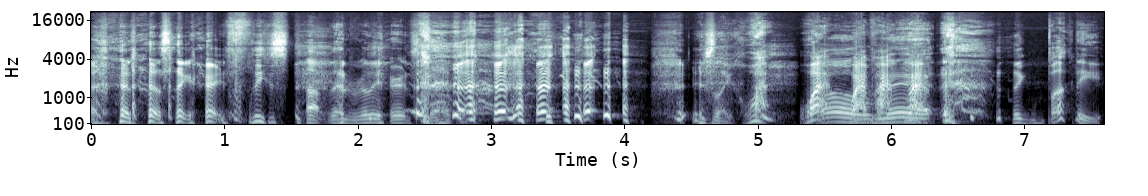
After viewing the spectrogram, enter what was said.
And I was like, all right, please stop. That really hurts. It's like, what? What? Oh, what, what, like, buddy.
